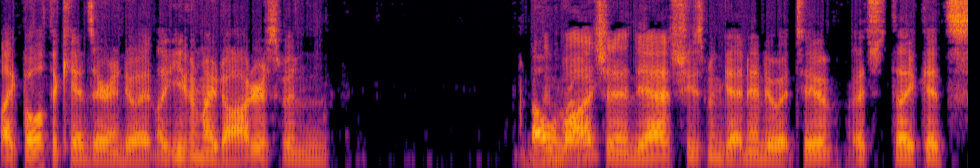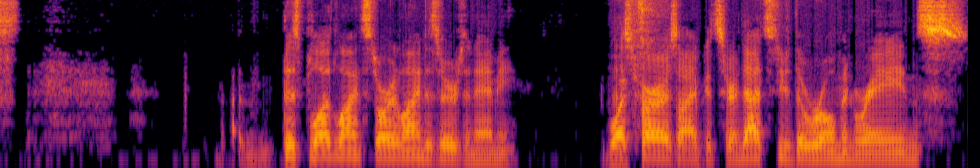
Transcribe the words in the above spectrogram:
like both the kids are into it. Like even my daughter's been oh, been really? watching. Yeah, she's been getting into it too. It's like it's this bloodline storyline deserves an Emmy What's- as far as I'm concerned. That's the Roman Reigns,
